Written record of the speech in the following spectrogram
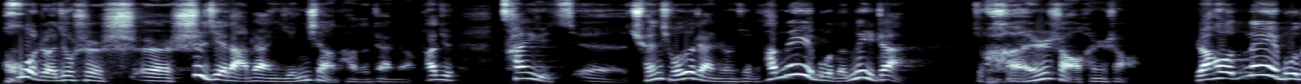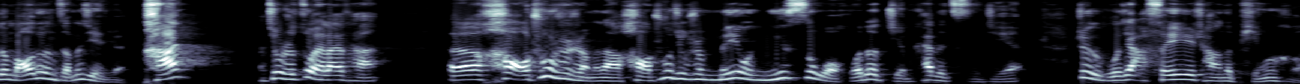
或者就是世呃世界大战影响他的战争，他去参与呃全球的战争去了，他内部的内战就很少很少。然后内部的矛盾怎么解决？谈，就是坐下来谈。呃，好处是什么呢？好处就是没有你死我活的解不开的死结，这个国家非常的平和，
